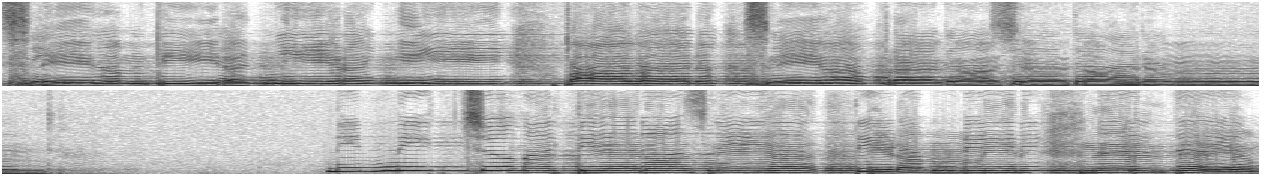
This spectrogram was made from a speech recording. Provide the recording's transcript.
സ്നേഹം തീരഞ്ഞിറങ്ങി പാവന സ്നേഹപ്രകാശതാരം നിന്നിച്ചു മർത്യന സ്നേഹത്തിടമ്പിന് നിർദ്ദയം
